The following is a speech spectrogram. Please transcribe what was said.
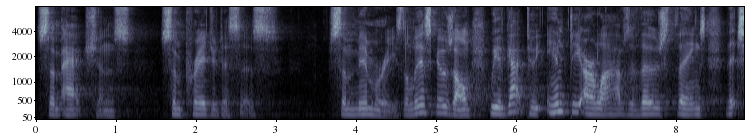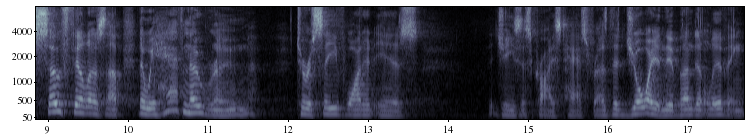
some actions, some prejudices, some memories. The list goes on. We have got to empty our lives of those things that so fill us up that we have no room to receive what it is that Jesus Christ has for us the joy and the abundant living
